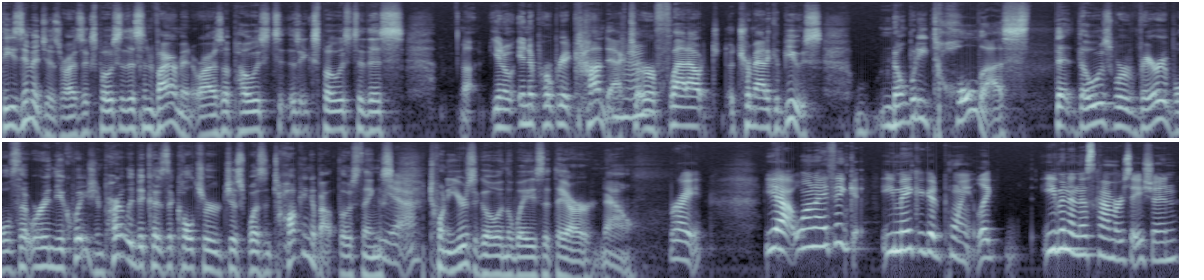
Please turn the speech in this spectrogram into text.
these images or i was exposed to this environment or i was opposed to, exposed to this uh, you know inappropriate conduct or flat out traumatic abuse nobody told us that those were variables that were in the equation partly because the culture just wasn't talking about those things Yeah. 20 years ago in the ways that they are now Right. Yeah. Well, and I think you make a good point. Like, even in this conversation,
